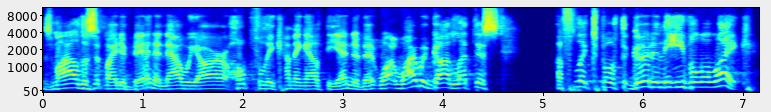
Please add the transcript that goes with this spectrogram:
As mild as it might have been, and now we are hopefully coming out the end of it, why, why would God let this afflict both the good and the evil alike?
